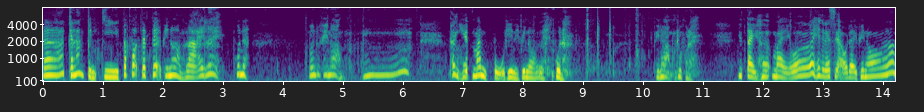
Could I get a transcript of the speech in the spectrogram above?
ป้ากำลังเป็นจีตะเปาะตะเปะพี่น้องหลายเลยพูดน่ะมึงดูพี่น้องอืมทั้งเฮ็ดมันปูที่นี่พี่น้องเอ้ยพูดน่ะพี่น้องมึงดูพูดน่ะอยู่ไต่เหอะใหม่เว้ยเฮ็ดจะได้เสียเอาใดพี่น้อง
